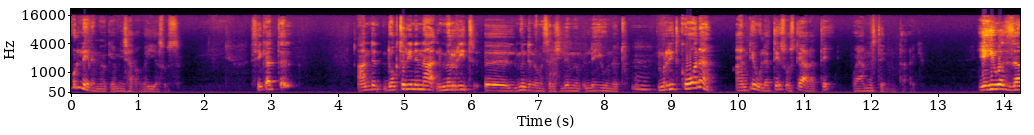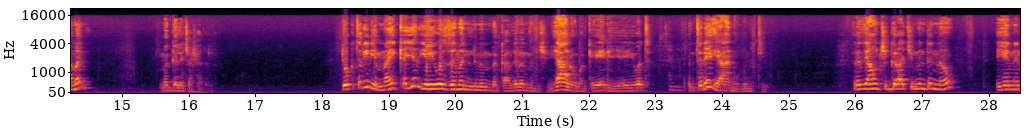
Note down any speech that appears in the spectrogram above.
ሁሌ ነው የሚሰራው በኢየሱስ። ሲቀጥል አንድ ዶክትሪንና ምሪት ምንድን ነው መሰለሽ ልዩነቱ? ምሪት ከሆነ አንዴ ሁለቴ ሶስቴ አራቴ ወይ አምስቴ ነው የምታደርጊው። የህይወት ዘመን መገለጫሽ አይደለም። doctrine የማይቀየር የህይወት ዘመን ልምን በቃ ልምምድሽ ያ ነው በቃ የኔ የህይወት እንትኔ ያ ነው የምትይው። ስለዚህ አሁን ችግራችን ምንድን ነው ይሄንን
